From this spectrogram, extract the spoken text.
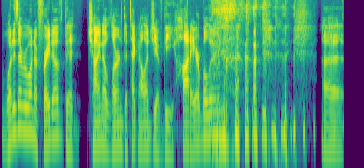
"What is everyone afraid of? That China learned the technology of the hot air balloon." uh,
